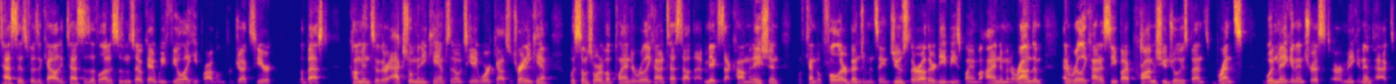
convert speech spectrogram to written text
test his physicality, test his athleticism, and say, okay, we feel like he probably projects here the best. Come into their actual mini camps and OTA workouts and training camp with some sort of a plan to really kind of test out that mix, that combination with Kendall Fuller, Benjamin St-Juste, there are other DBs playing behind him and around him, and really kind of see. But I promise you, Julius Brents would make an interest or make an impact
